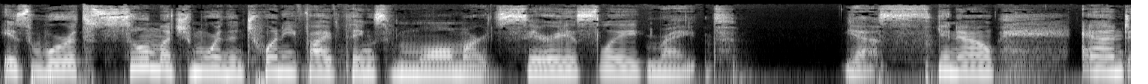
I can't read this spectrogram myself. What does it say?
is worth so much more than 25 things from Walmart. Seriously? Right. Yes. you know, and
